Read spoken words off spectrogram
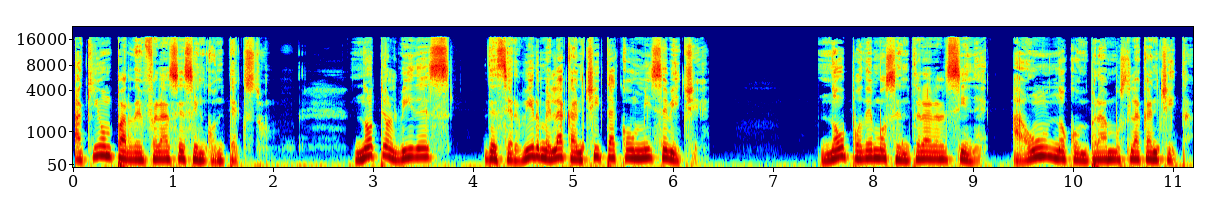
Aquí un par de frases en contexto. No te olvides de servirme la canchita con mi ceviche. No podemos entrar al cine, aún no compramos la canchita.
